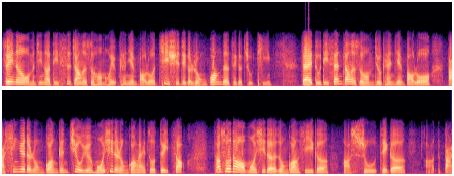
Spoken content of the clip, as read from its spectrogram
所以呢，我们进到第四章的时候，我们会看见保罗继续这个荣光的这个主题。在读第三章的时候，我们就看见保罗把新约的荣光跟旧约摩西的荣光来做对照。他说到摩西的荣光是一个啊属这个。啊，把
